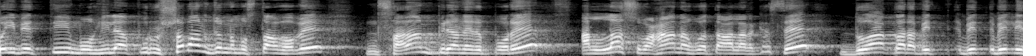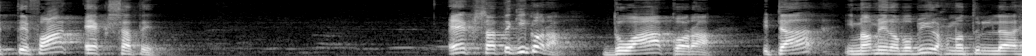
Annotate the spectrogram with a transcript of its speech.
ওই ব্যক্তি, মহিলা, পুরুষ সবার জন্য মুস্তাহাব হবে। সালাম পিরানের পরে আল্লাহ সুবাহান তালার কাছে দোয়া করা ইত্তেফাক একসাথে। একসাথে কি করা? দোয়া করা। এটা ইমামে নববী রহমতুল্লাহ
